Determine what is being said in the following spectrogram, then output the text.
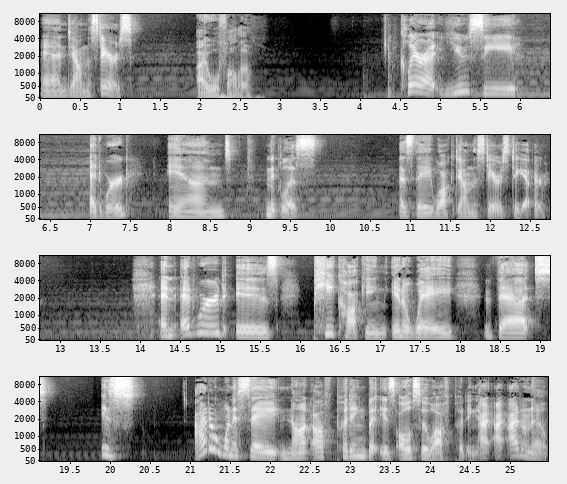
and down the stairs. I will follow. Clara, you see Edward and Nicholas as they walk down the stairs together. And Edward is peacocking in a way that is, I don't want to say not off putting, but is also off putting. I, I, I don't know.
